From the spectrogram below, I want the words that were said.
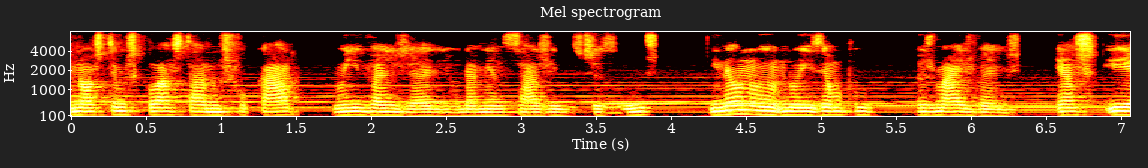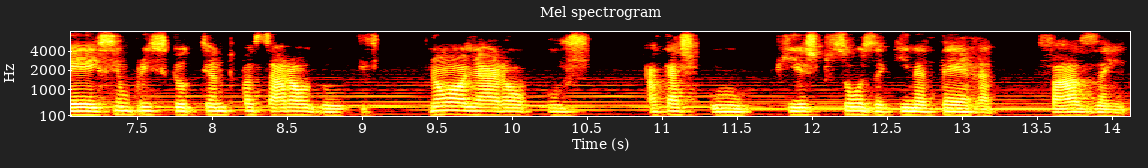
nós temos que lá estar nos focar no Evangelho, na mensagem de Jesus e não no, no exemplo dos mais velhos. E acho que é sempre isso que eu tento passar aos outros, não olhar ao que as pessoas aqui na Terra fazem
